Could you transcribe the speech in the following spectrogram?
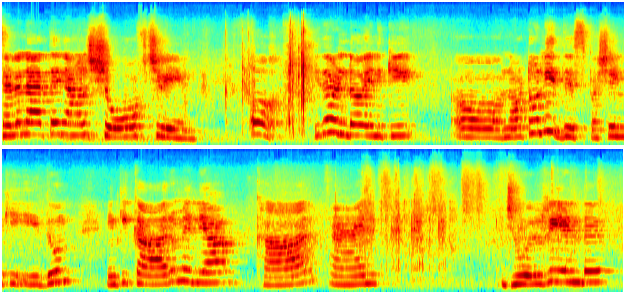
ചില നേരത്തെ ഞങ്ങൾ ഷോ ഓഫ് ചെയ്യും. ഓ ഇതുണ്ടോ എനിക്ക്? ഓ നോട്ട് ഓൺലി ദിസ് പക്ഷെ എനിക്ക് ഇതും എനിക്ക് കാറുമില്ല. കാർ ആൻഡ് ജ്വല്ലറി ഉണ്ട്.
